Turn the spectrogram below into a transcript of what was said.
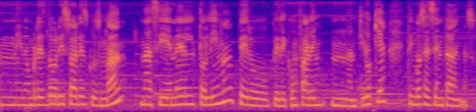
Mi nombre es Doris Suárez Guzmán, nací en el Tolima, pero operé con FAR en Antioquia, tengo 60 años.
